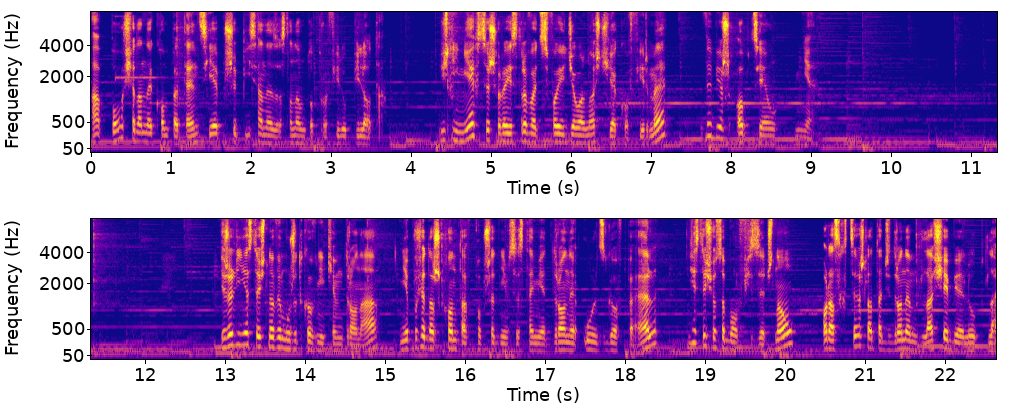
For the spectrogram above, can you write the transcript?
a posiadane kompetencje przypisane zostaną do profilu pilota. Jeśli nie chcesz rejestrować swojej działalności jako firmy, wybierz opcję Nie. Jeżeli jesteś nowym użytkownikiem drona, nie posiadasz konta w poprzednim systemie drony.ulc.gov.pl, jesteś osobą fizyczną oraz chcesz latać dronem dla siebie lub dla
